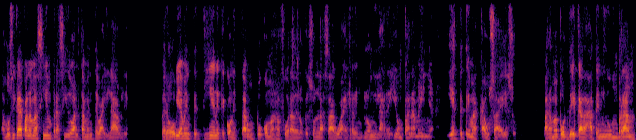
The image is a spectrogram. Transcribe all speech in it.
La música de Panamá siempre ha sido altamente bailable, pero obviamente tiene que conectar un poco más afuera de lo que son las aguas, el renglón y la región panameña. Y este tema causa eso. Panamá por décadas ha tenido un brand,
